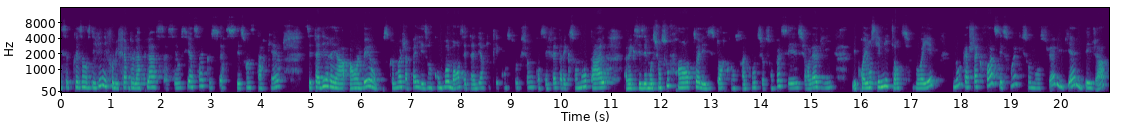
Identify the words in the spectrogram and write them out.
Et cette présence divine, il faut lui faire de la place. C'est aussi à ça que servent ces soins Starcare, c'est-à-dire à, enlever ce que moi j'appelle les encombrements, c'est-à-dire toutes les constructions qu'on s'est faites avec son mental, avec ses émotions souffrantes, les histoires qu'on se raconte sur son passé, sur la vie, les croyances limitantes. Vous voyez? Donc à chaque fois, ces soins qui sont mensuels, ils viennent déjà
